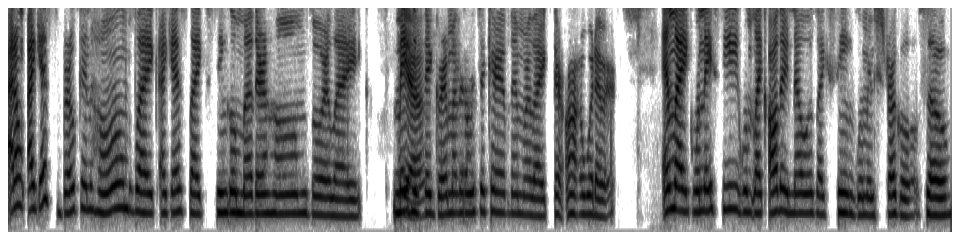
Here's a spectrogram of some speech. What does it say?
I don't I guess broken homes, like I guess like single mother homes or like maybe yeah. their grandmother only took care of them or like their aunt or whatever and like when they see when like all they know is like seeing women struggle so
